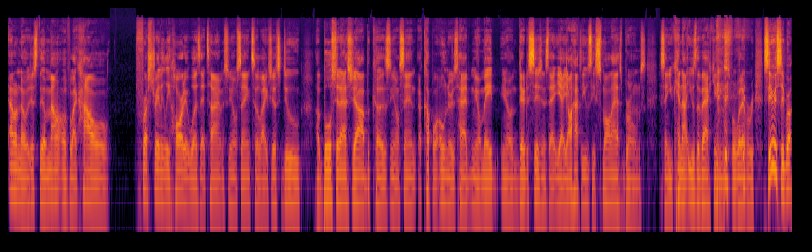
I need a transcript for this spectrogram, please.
I don't know, just the amount of like how frustratingly hard it was at times, you know, I'm saying to like just do a bullshit ass job because, you know, saying a couple owners had, you know, made, you know, their decisions that, yeah, y'all have to use these small ass brooms, saying you cannot use the vacuums for whatever. Seriously, bro.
